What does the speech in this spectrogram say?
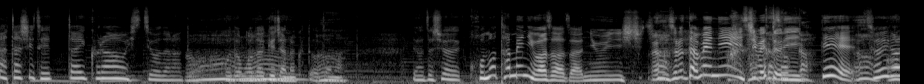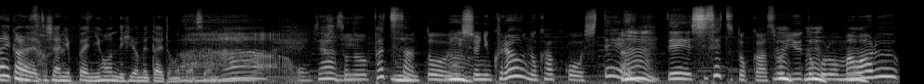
私絶対クラウン必要だなと、うん。子供だけじゃなくて大人、うん。で私はこのためにわざわざ入院し するためにチベットに行ってそれがないから私はやっぱり日本で広めたいと思ったんですよね。じゃあそのパッチさんと一緒にクラウンの格好をして、うん。で施設とかそういうところを回る、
